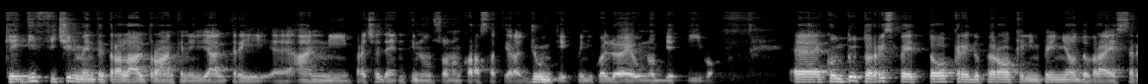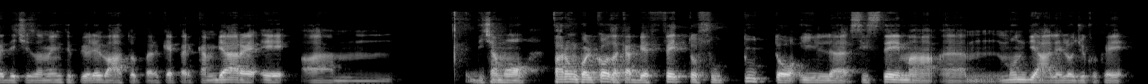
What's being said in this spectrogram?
che difficilmente, tra l'altro, anche negli altri eh, anni precedenti non sono ancora stati raggiunti, quindi quello è un obiettivo. Eh, con tutto il rispetto, credo però che l'impegno dovrà essere decisamente più elevato perché per cambiare e um, diciamo fare un qualcosa che abbia effetto su tutto il sistema um, mondiale, è logico che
